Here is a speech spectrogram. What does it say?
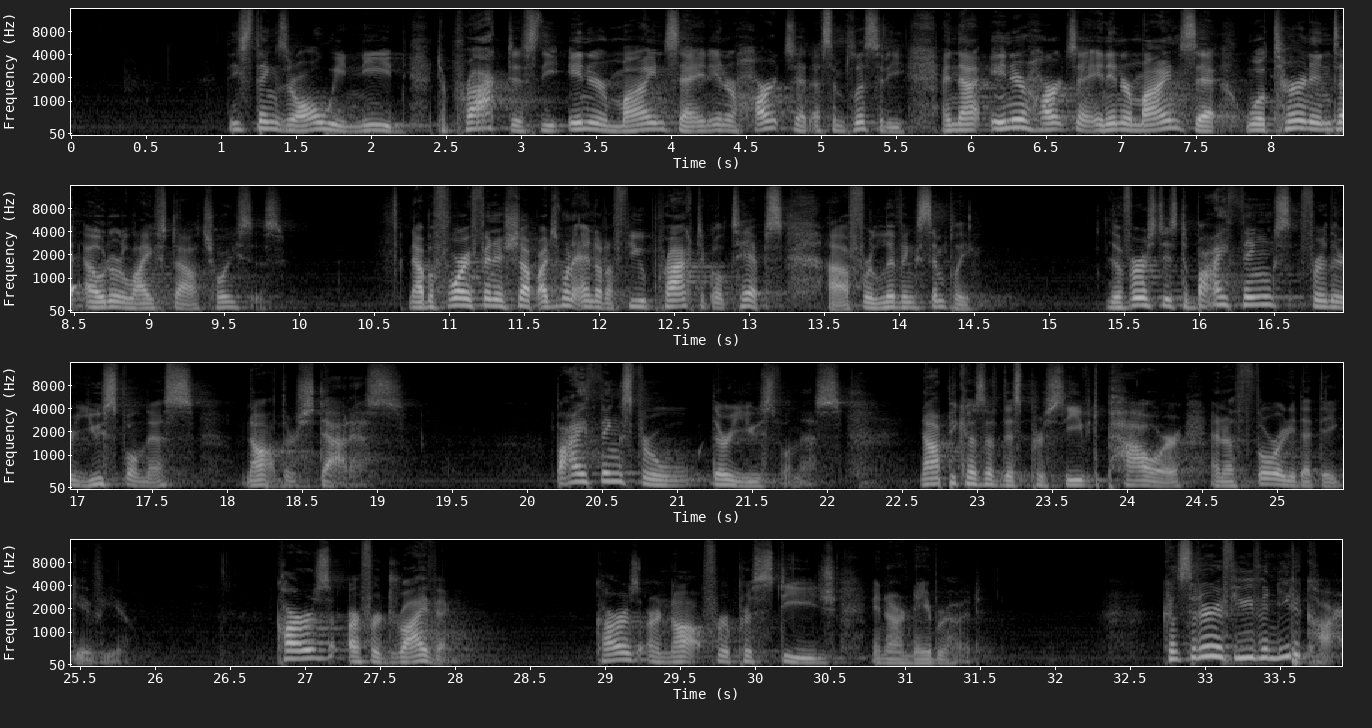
These things are all we need to practice the inner mindset and inner heart set of simplicity. And that inner heart set and inner mindset will turn into outer lifestyle choices. Now, before I finish up, I just want to end on a few practical tips uh, for living simply. The first is to buy things for their usefulness, not their status. Buy things for their usefulness, not because of this perceived power and authority that they give you. Cars are for driving, cars are not for prestige in our neighborhood. Consider if you even need a car.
